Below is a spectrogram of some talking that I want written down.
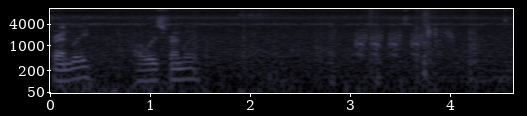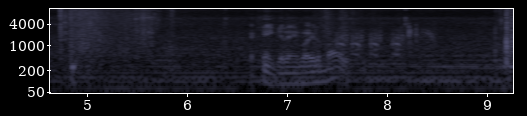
Friendly? Always friendly? Can't get anybody to bite.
